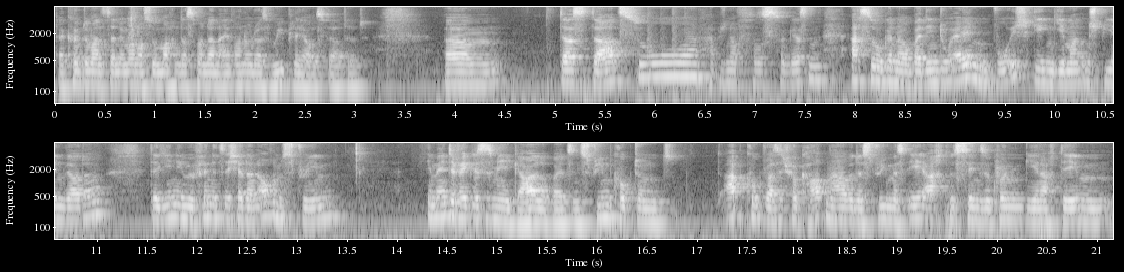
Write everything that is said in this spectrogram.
Da könnte man es dann immer noch so machen, dass man dann einfach nur das Replay auswertet. Ähm, das dazu, habe ich noch was vergessen? Ach so, genau, bei den Duellen, wo ich gegen jemanden spielen werde, derjenige befindet sich ja dann auch im Stream. Im Endeffekt ist es mir egal, ob er jetzt den Stream guckt und abguckt, was ich für Karten habe. Der Stream ist eh 8 bis 10 Sekunden, je nachdem,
